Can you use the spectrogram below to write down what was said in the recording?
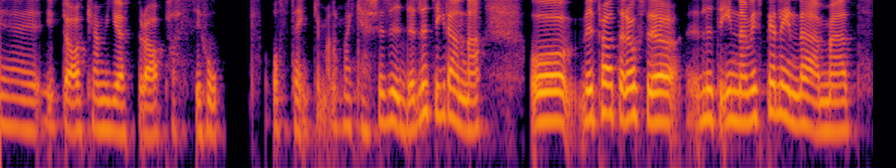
eh, idag kan vi göra ett bra pass ihop. Och så tänker man att man kanske rider lite granna. Och vi pratade också lite innan vi spelade in det här med att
